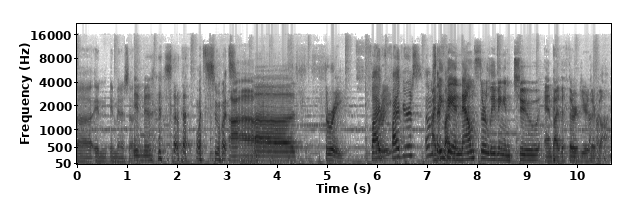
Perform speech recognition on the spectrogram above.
uh, in in Minnesota? in Minnesota. what's what's uh, Uh, three. five three. five years? I'm I think they years. announced they're leaving in two, and by the third year they're gone.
